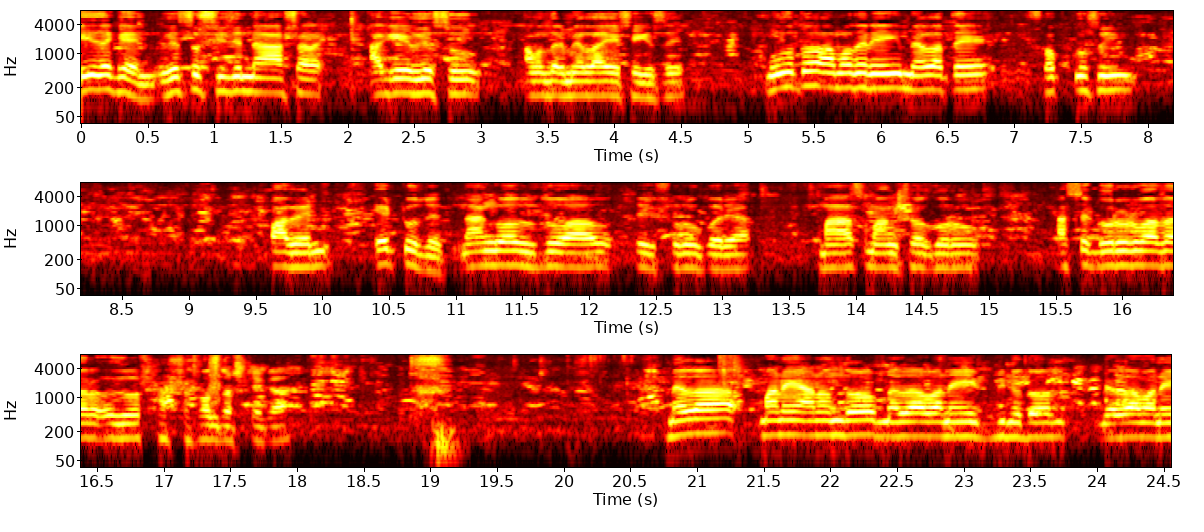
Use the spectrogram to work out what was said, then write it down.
এই দেখেন লিচু সিজন না আসার আগে লিচু আমাদের মেলায় এসে গেছে। মূলত আমাদের এই মেলাতে সব কিছুই পাবেন এ টু জেড নাঙ্গল, জোয়াল থেকে শুরু করে মাছ, মাংস, গরু। আছে গরুর বাজার হইল সাতশো পঞ্চাশ টাকা। মেলা মানে আনন্দ, মেলা মানে বিনোদন, মেলা মানে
